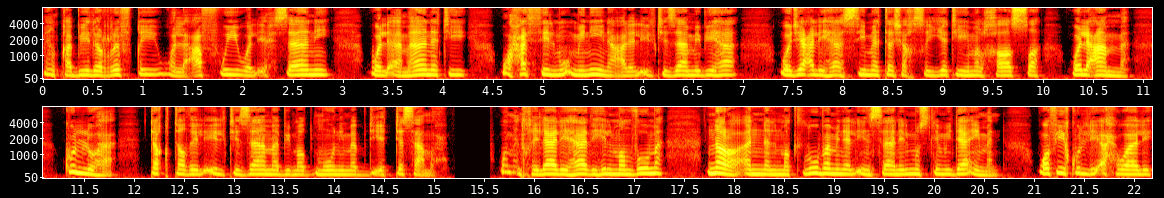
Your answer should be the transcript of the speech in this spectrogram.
من قبيل الرفق والعفو والإحسان والأمانة وحث المؤمنين على الالتزام بها وجعلها سمة شخصيتهم الخاصة والعامة كلها تقتضي الالتزام بمضمون مبدئ التسامح. ومن خلال هذه المنظومة نرى أن المطلوب من الإنسان المسلم دائما وفي كل أحواله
